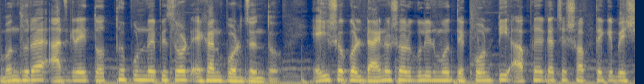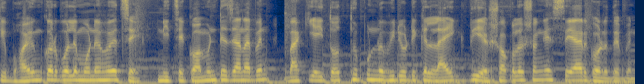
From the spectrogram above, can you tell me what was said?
বন্ধুরা, আজকের এই তথ্যপূর্ণ এপিসোড এখান পর্যন্ত। এই সকল ডাইনোসরগুলির মধ্যে কোনটি আপনার কাছে সবথেকে বেশি ভয়ঙ্কর বলে মনে হয়েছে, নিচে কমেন্টে জানাবেন। বাকি এই তথ্যপূর্ণ ভিডিওটিকে লাইক দিয়ে সকলের সঙ্গে শেয়ার করে দেবেন।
